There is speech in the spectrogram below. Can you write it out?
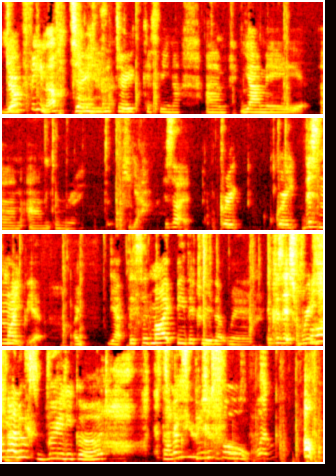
Yeah. Josephina. Joe Joe Katrina, um, Yami, um, and Great. yeah, Is that it? Great. Great. This might be it yeah. This is, might be the tree that we're. because it's really. Oh, that looks really good. That's that looks beautiful. beautiful. Oh.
